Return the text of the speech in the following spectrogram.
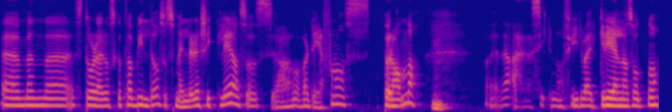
Eh, Men uh, står der og skal ta bilde, og så smeller det skikkelig. Og så ja, hva var det for noe? spør han, da. Mm. Det er sikkert noe fyrverkeri eller noe sånt noe.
